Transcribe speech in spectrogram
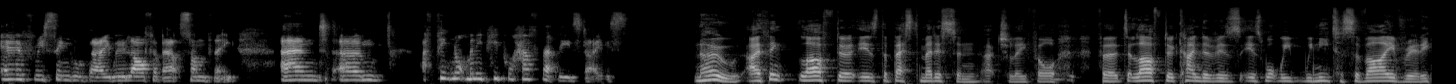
Every single day, we laugh about something. And um, I think not many people have that these days. No, I think laughter is the best medicine actually for for laughter kind of is is what we we need to survive really.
